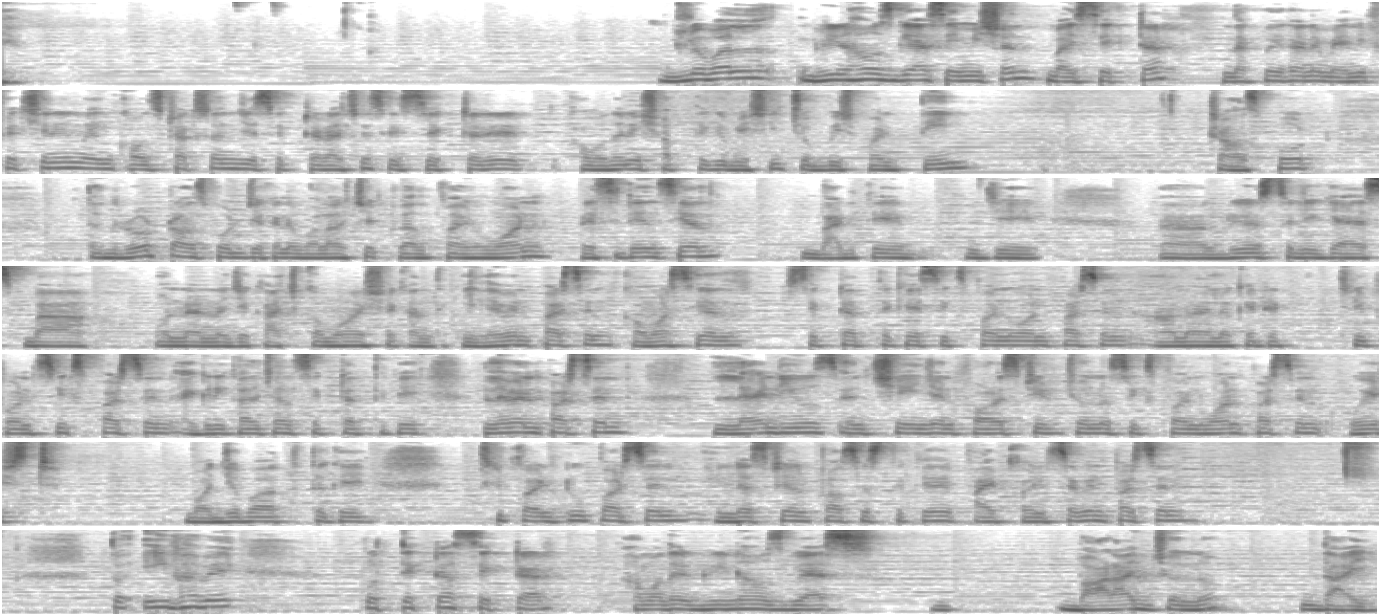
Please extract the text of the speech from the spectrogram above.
Global greenhouse gas emission by sector দেখো এখানে ম্যানুফ্যাকচারিং এবং কনস্ট্রাকশন যে সেক্টর আছে, সেই সেক্টরের অবদানই সব থেকে বেশি, চব্বিশ পয়েন্ট তিন। ট্রান্সপোর্ট রোড ট্রান্সপোর্ট যেখানে বলা হচ্ছে টুয়েলভ পয়েন্ট ওয়ান রেসিডেন্সিয়াল বাড়িতে যে গৃহস্থলী গ্যাস বা অন্যান্য যে কাজকর্ম হয়, সেখান থেকে ইলেভেন পার্সেন্ট কমার্শিয়াল সেক্টর থেকে six point one percent unallocated three point six percent agricultural sector থেকে eleven percent land use and change and ফরেস্ট্রির জন্য six point one percent waste বর্জ্য পদার্থ থেকে three point two percent industrial process থেকে five point seven percent তো এইভাবে প্রত্যেকটা সেক্টর আমাদের গ্রিনহাউস গ্যাস বাড়ার জন্য দায়ী।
